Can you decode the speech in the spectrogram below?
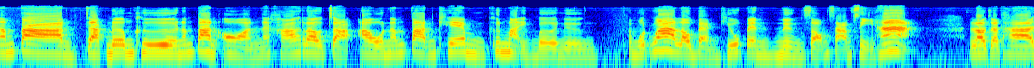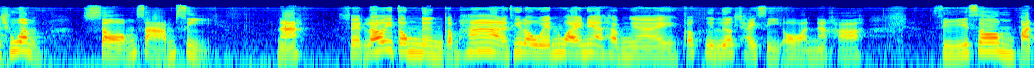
น้ำตาลจากเดิมคือน้ำตาลอ่อนนะคะ เราจะเอาน้ำตาลเข้มขึ้นมาอีกเบอร์หนึ่ง สมมติว่าเราแบ่งคิ้วเป็น 1 2 3 4 5 เราจะทาช่วง 2 3 4 นะ เสร็จแล้วอีตรง 1 กับ 5 ที่เราเว้นไว้เนี่ยทำไง ก็คือเลือกใช้สีอ่อนนะคะ สีส้มปัด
